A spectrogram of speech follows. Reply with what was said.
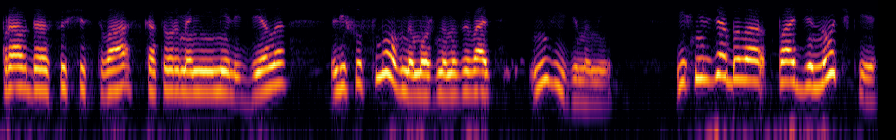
Правда, существа, с которыми они имели дело, лишь условно можно называть невидимыми. Их нельзя было поодиночке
